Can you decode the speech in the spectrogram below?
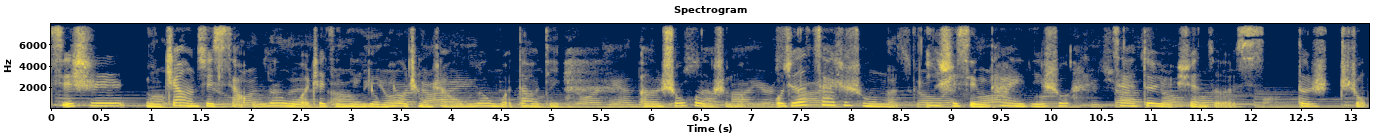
其实你这样去想，无论我这几年有没有成长，无论我到底，嗯，收获了什么，我觉得在这种意识形态以及说，在对选择的这种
